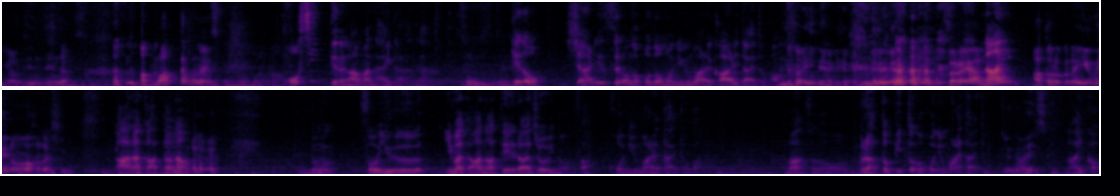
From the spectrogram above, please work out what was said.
いや全然ないですよ。全くないですけどね。推しっていうのがあんまないからなそうですね。けどシャーリーズ・セロンの子供に生まれ変わりたいとか。ないない。それあのない？アトロクの夢の話。あなんかあったな。でもそういう今やったらアナ・テイラー・ジョイのさ子に生まれたいとか。まあそのブラッド・ピットの子に生まれたいとか。いやないです。けないか。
